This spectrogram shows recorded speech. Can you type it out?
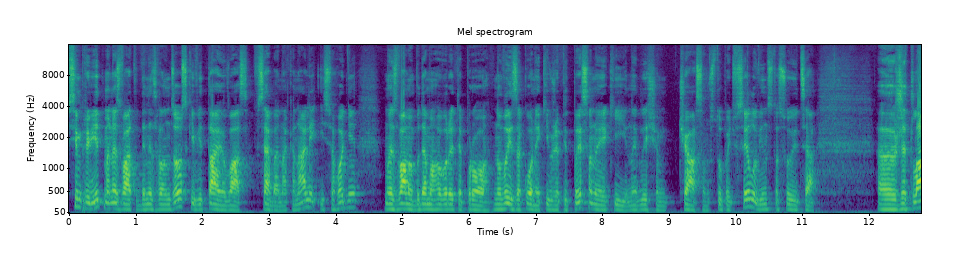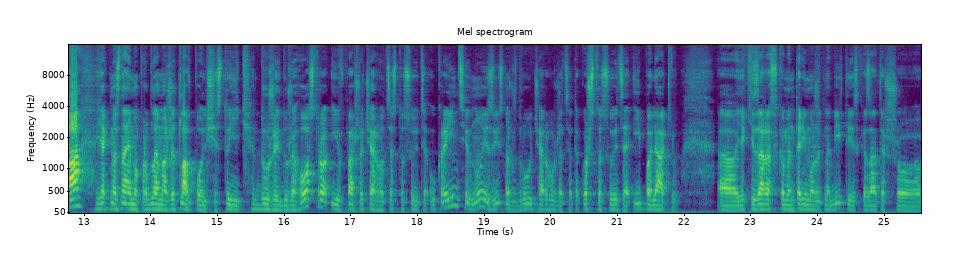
Всім привіт! Мене звати Денис Галанзовський. Вітаю вас в себе на каналі. І сьогодні ми з вами будемо говорити про новий закон, який вже підписано, який найближчим часом вступить в силу. Він стосується е, житла. Як ми знаємо, проблема житла в Польщі стоїть дуже і дуже гостро, і в першу чергу це стосується українців. Ну і звісно ж, в другу чергу вже це також стосується і поляків. е, Які зараз в коментарі можуть набігти і сказати, що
